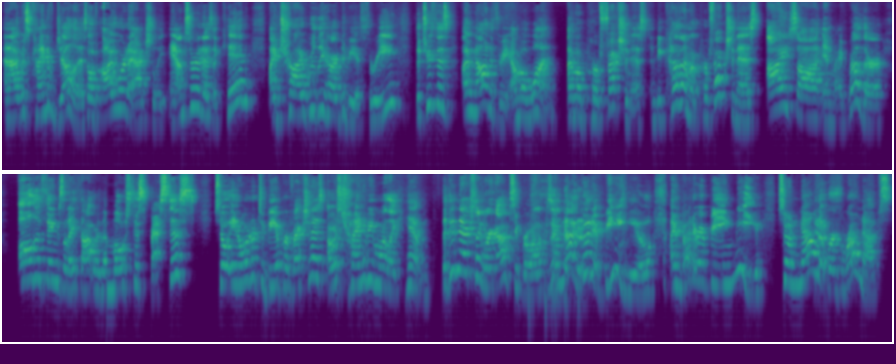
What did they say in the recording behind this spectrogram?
And I was kind of jealous. So if I were to actually answer it as a kid, I'd try really hard to be a three. The truth is, I'm not a three, I'm a one. I'm a perfectionist. And because I'm a perfectionist, I saw in my brother all the things that I thought were the most asbestos. So in order to be a perfectionist, I was trying to be more like him. That didn't actually work out super well because I'm not good at being you. I'm better at being me. So now that we're grown-ups,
